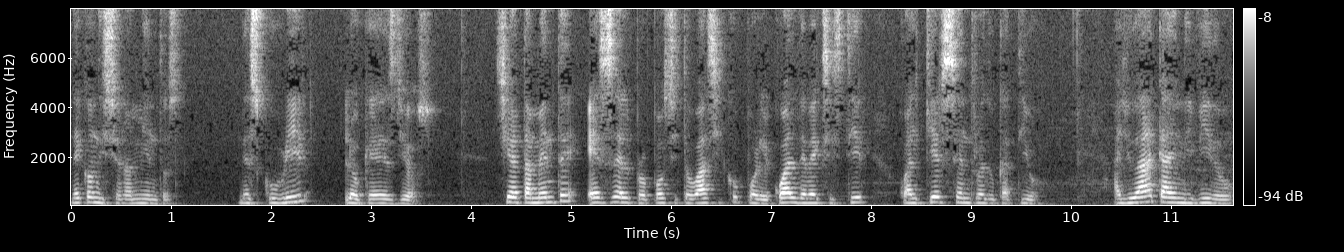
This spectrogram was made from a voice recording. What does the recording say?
de condicionamientos, descubrir lo que es Dios. Ciertamente ese es el propósito básico por el cual debe existir cualquier centro educativo. Ayudar a cada individuo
